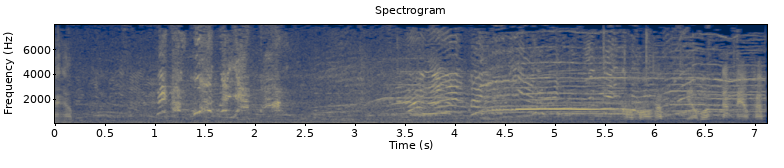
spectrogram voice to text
นะครับ ไม่ต้องพูดไม่อยากฟัง ขอขอ ครับ เดี๋ยวว่าตั้งแนวครับ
